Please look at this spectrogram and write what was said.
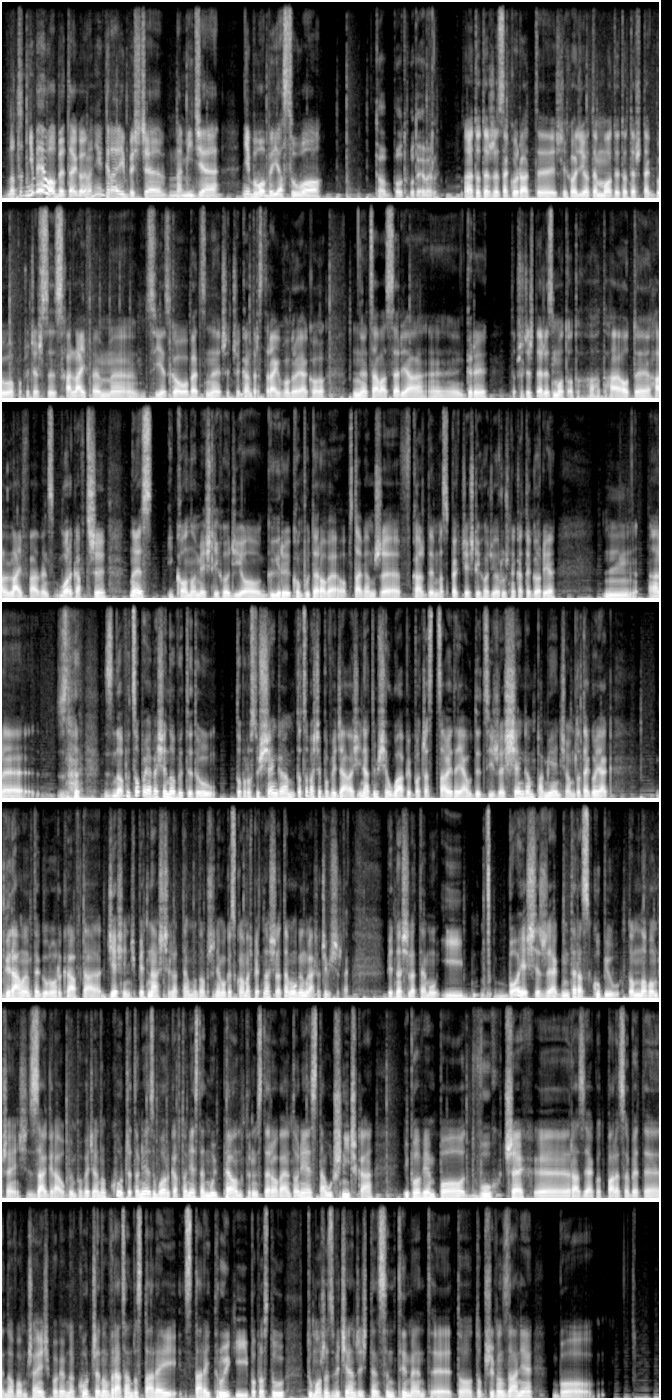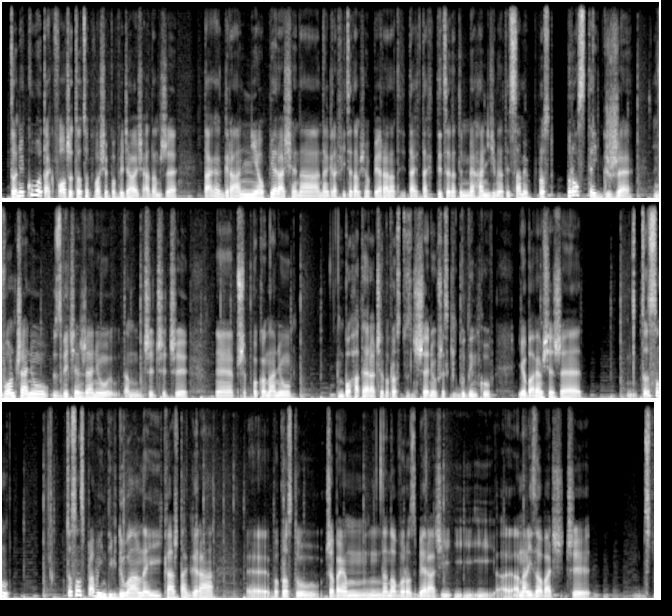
no to nie byłoby tego. No nie gralibyście na midzie, nie byłoby Yasuo. To bot whatever. Ale to też jest akurat, y, jeśli chodzi o te mody, to też tak było po przecież z, z Half-Life'em, y, CSGO obecny, czy, czy Counter-Strike w ogóle jako y, cała seria gry. To przecież też jest mod od, od, od Half-Life'a, więc Warcraft 3 no jest ikoną, jeśli chodzi o gry komputerowe. Obstawiam, że w każdym aspekcie, jeśli chodzi o różne kategorie. Mm, ale znowu, co pojawia się nowy tytuł, to po prostu sięgam, to co właśnie powiedziałeś i na tym się łapię podczas całej tej audycji, że sięgam pamięcią do tego, jak grałem w tego Warcrafta 10-15 lat temu, dobrze, nie mogę skłamać, 15 lat temu mogę grać, oczywiście, że tak, 15 lat temu i boję się, że jakbym teraz kupił tą nową część, zagrał, bym powiedział, no kurczę, to nie jest Warcraft, to nie jest ten mój peon, którym sterowałem, to nie jest ta łuczniczka i powiem po dwóch, trzech e, razy, jak odpalę sobie tę nową część, powiem, no kurczę, no wracam do starej, starej trójki i po prostu tu może zwyciężyć ten sentyment, e, to, to przywiązanie, bo to nie kuło tak w oczy, to co właśnie powiedziałeś Adam, że taka gra nie opiera się na, na grafice, tam się opiera na tej ta- taktyce, na tym mechanizmie, na tej samej po prostu prostej grze, włączeniu, zwyciężeniu tam, czy, czy, czy e, przy pokonaniu bohatera, czy po prostu zniszczeniu wszystkich budynków i obawiam się, że to są, to są sprawy indywidualne i każda gra e, po prostu trzeba ją na nowo rozbierać i, i, i analizować, czy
